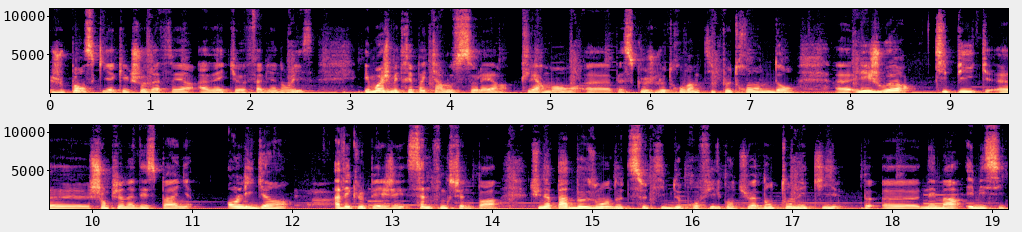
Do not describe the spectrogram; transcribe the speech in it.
je pense qu'il y a quelque chose à faire avec Fabien Ruiz. Et moi, je mettrais pas Carlos Soler, clairement, parce que je le trouve un petit peu trop en dedans. les joueurs typiques championnat d'Espagne en Ligue 1, avec le PSG, ça ne fonctionne pas. Tu n'as pas besoin de ce type de profil quand tu as dans ton équipe euh, Neymar et Messi.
